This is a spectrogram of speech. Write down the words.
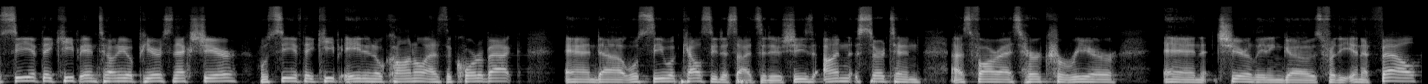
see if they keep Antonio Pierce next year. We'll see if they keep Aidan O'Connell as the quarterback. And uh, we'll see what Kelsey decides to do. She's uncertain as far as her career and cheerleading goes for the NFL.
